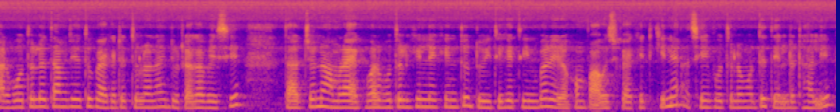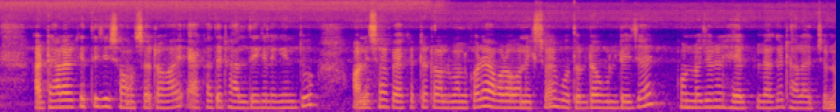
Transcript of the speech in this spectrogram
আর বোতলের দাম যেহেতু প্যাকেটের তুলনায় দু টাকা বেশি, তার জন্য আমরা একবার বোতল কিনলে কিন্তু দুই থেকে তিনবার এরকম পাউচ প্যাকেট কিনে সেই বোতলের মধ্যে তেলটা ঢালি। আর ঢালার ক্ষেত্রে যে সমস্যাটা হয়, এক হাতে ঢালতে গেলে কিন্তু অনেক সময় প্যাকেটটা টলমল করে, আবার অনেক সময় বোতলটা উল্টে যায়, অন্যজনের হেল্প লাগে ঢালার জন্য।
